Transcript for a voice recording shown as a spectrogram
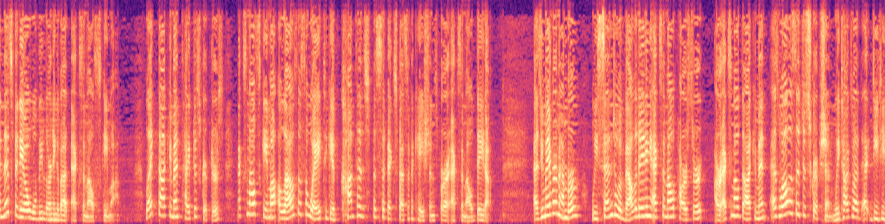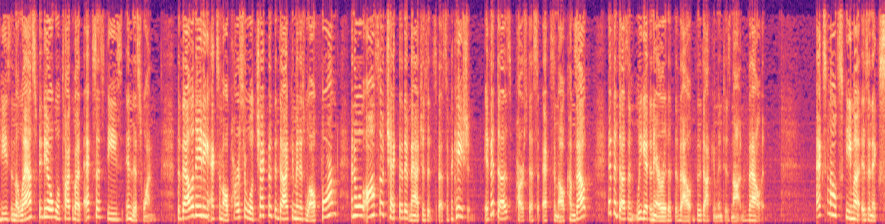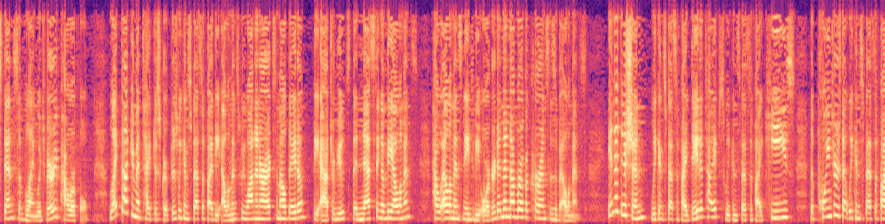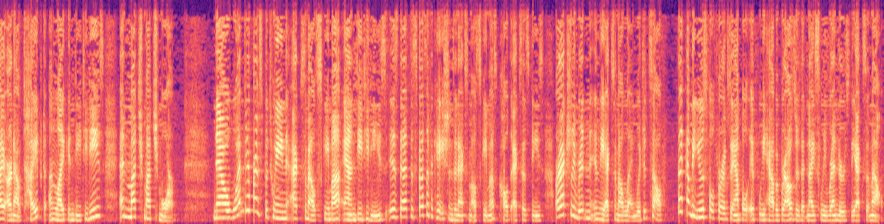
In this video, we'll be learning about XML schema. Like document type descriptors, XML schema allows us a way to give content-specific specifications for our XML data. As you may remember, we send to a validating XML parser our XML document as well as a description. We talked about DTDs in the last video. We'll talk about XSDs in this one. The validating XML parser will check that the document is well formed and it will also check that it matches its specification. If it does, parsed XML comes out. If it doesn't, we get an error that the, the document is not valid. XML schema is an extensive language, very powerful. Like document type descriptors, we can specify the elements we want in our XML data, the attributes, the nesting of the elements, how elements need to be ordered, and the number of occurrences of elements. In addition, we can specify data types, we can specify keys, the pointers that we can specify are now typed, unlike in DTDs, and much, much more. Now, one difference between XML schema and DTDs is that the specifications in XML schemas, called XSDs, are actually written in the XML language itself. That can be useful, for example, if we have a browser that nicely renders the XML.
